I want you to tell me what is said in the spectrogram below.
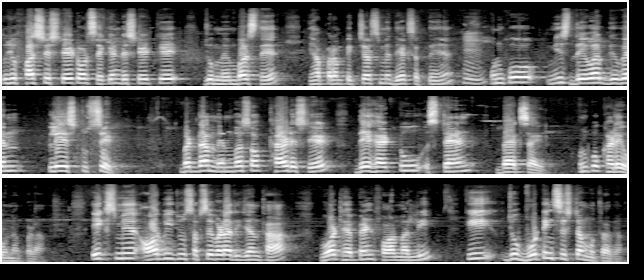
तो जो फ़र्स्ट स्टेट और सेकेंड स्टेट के जो मेंबर्स थे यहाँ पर हम पिक्चर्स में देख सकते हैं उनको means they were given place to set but the members of third state they had to stand back side उनको खड़े होना पड़ा। इसमें और भी जो सबसे बड़ा रीजन था व्हाट हैपेंड फॉर्मरली कि जो वोटिंग सिस्टम होता था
